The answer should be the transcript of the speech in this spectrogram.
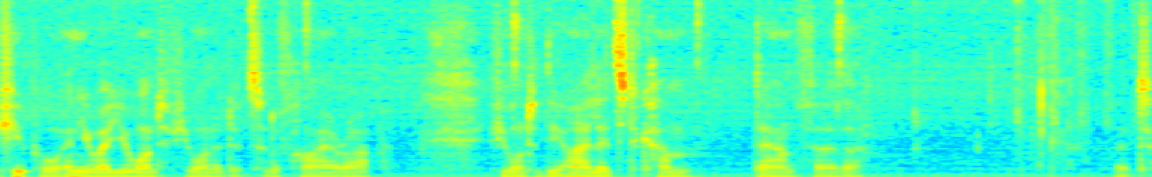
pupil anywhere you want if you wanted it sort of higher up. If you wanted the eyelids to come down further. But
